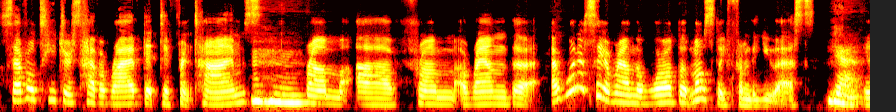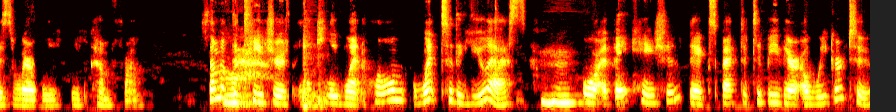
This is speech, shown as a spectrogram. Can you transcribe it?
Several teachers have arrived at different times mm-hmm. from uh, from around the I want to say around the world, but mostly from the U.S. Yeah, is where we, we've come from. Some of wow. the teachers actually went home, went to the U.S. Mm-hmm. for a vacation. They expected to be there a week or two.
